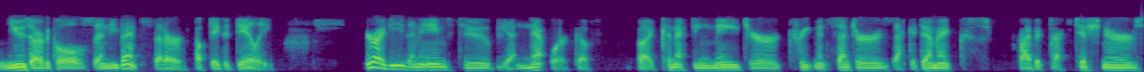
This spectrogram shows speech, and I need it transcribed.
news articles, and events that are updated daily. CureID then aims to be a network of by connecting major treatment centers, academics, private practitioners,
